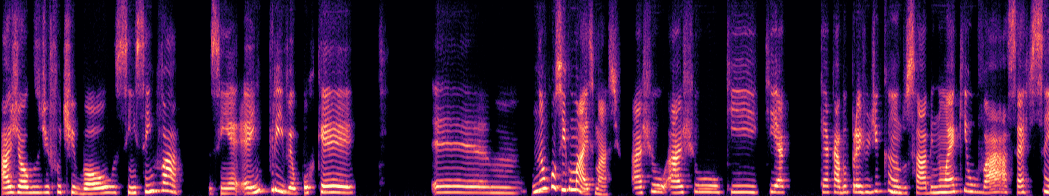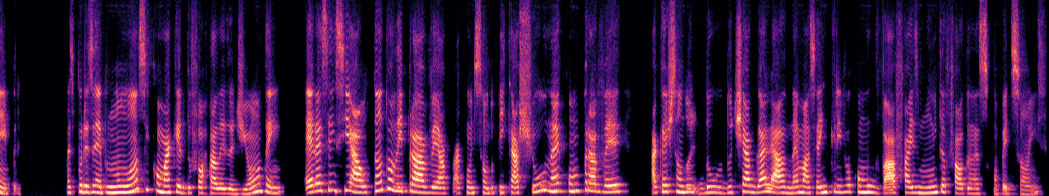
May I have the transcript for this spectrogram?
a jogos de futebol, assim, sem VAR. Assim, é, é incrível, porque é, não consigo mais, Márcio. Acho, acho que, que, a, que acaba prejudicando, sabe? Não é que o VAR acerte sempre. Mas, por exemplo, num lance como aquele do Fortaleza de ontem, era essencial, tanto ali para ver a, a, condição do Pikachu, né, como para ver a questão do, do, do Thiago Galhardo, né, Márcio? É incrível como o VAR faz muita falta nessas competições.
